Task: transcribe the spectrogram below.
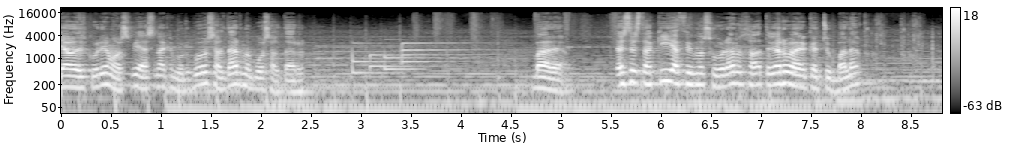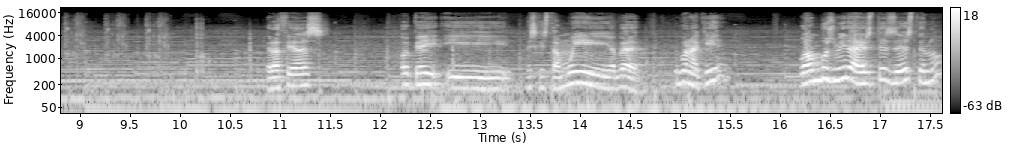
Ya lo descubrimos. Mira, Snackburg. ¿Puedo saltar? No puedo saltar. Vale. Este está aquí haciendo su granja. Te voy a robar el ketchup, ¿vale? Gracias. Ok, y... Es que está muy... A ver, ¿qué pone aquí? Wambus, mira, este es este, ¿no?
